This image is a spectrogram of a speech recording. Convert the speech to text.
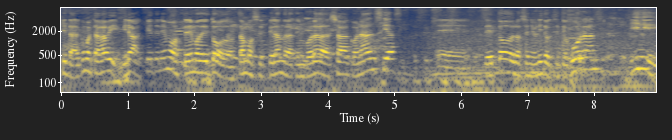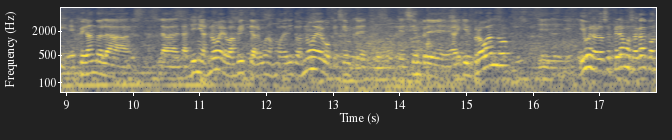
¿Qué tal? ¿Cómo está Gaby? Mirá, ¿qué tenemos? Tenemos de todo. Estamos esperando la temporada ya con ansias. eh, de todos los señoritos que se te ocurran. Y esperando las, las- líneas nuevas, ¿viste? Algunos modelitos nuevos que siempre, que siempre hay que ir probando. Y, bueno, los esperamos acá con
